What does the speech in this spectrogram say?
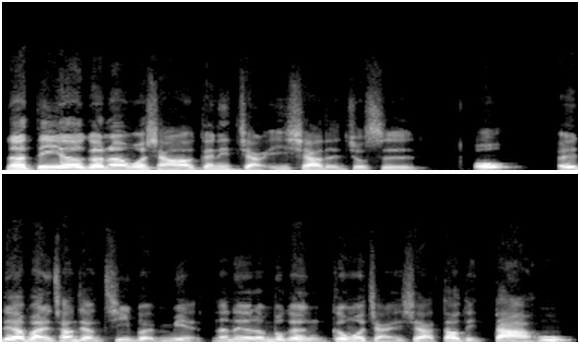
那第二个呢，我想要跟你讲一下的就是哦，诶，雷老板你常讲基本面，那你能不能跟我讲一下，到底大户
